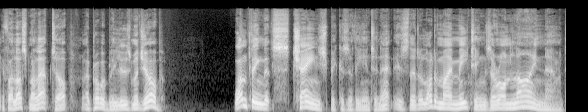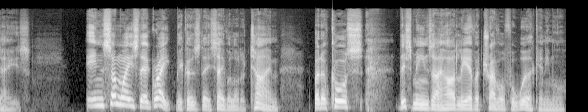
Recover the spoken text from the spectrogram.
If I lost my laptop, I'd probably lose my job. One thing that's changed because of the internet is that a lot of my meetings are online nowadays. In some ways, they're great because they save a lot of time, but of course, this means I hardly ever travel for work anymore.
